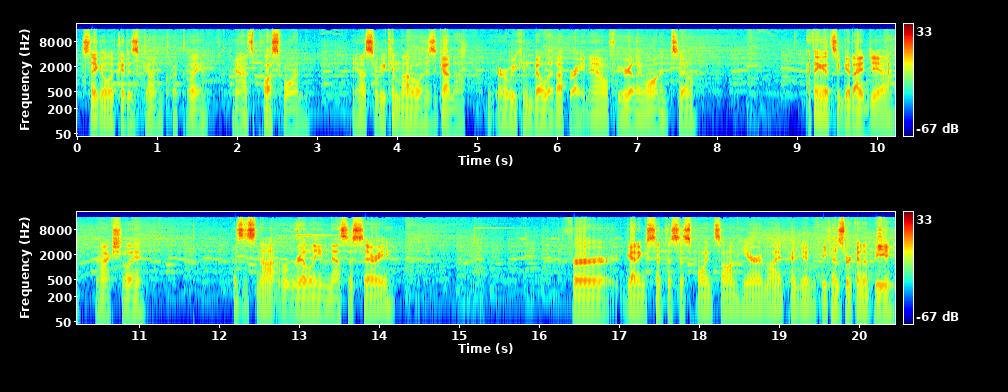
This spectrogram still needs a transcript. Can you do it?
Let's take a look at his gun quickly. Yeah, it's plus one. Yeah, so we can level his gun up. Or we can build it up right now if we really wanted to. I think that's a good idea, actually. Because it's not really necessary for getting synthesis points on here, in my opinion. Because we're going to be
